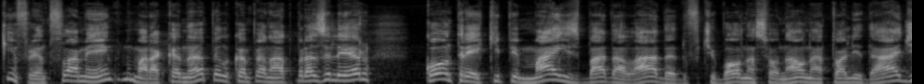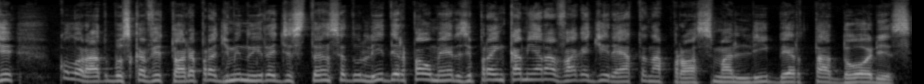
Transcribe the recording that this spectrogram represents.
que enfrenta o Flamengo no Maracanã pelo Campeonato Brasileiro. Contra a equipe mais badalada do futebol nacional na atualidade, Colorado busca a vitória para diminuir a distância do líder Palmeiras e para encaminhar a vaga direta na próxima Libertadores.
